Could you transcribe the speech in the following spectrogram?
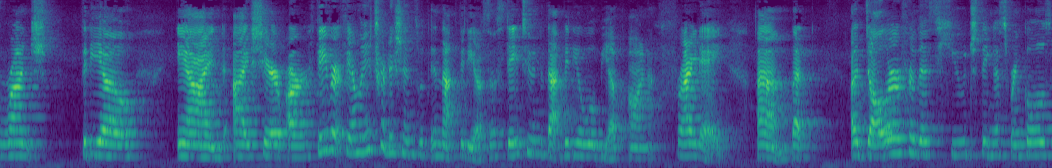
brunch video and I share our favorite family traditions within that video. So stay tuned. That video will be up on Friday. Um, but a dollar for this huge thing of sprinkles,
